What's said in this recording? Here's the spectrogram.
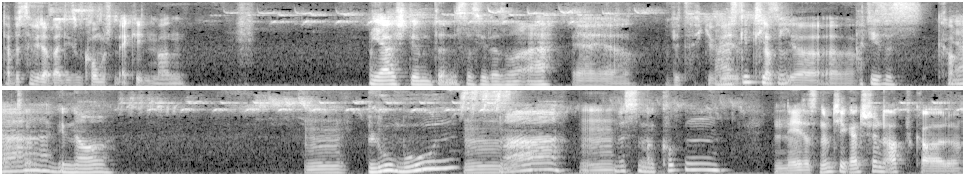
Da bist du wieder bei diesem komischen, eckigen Mann. Ja, stimmt, dann ist das wieder so. Ah, Ja, ja. Witzig gewesen. Ah, es gibt hier so- Klavier, ach, dieses. Krawatte. Ja, genau. hm, Blue Moon. Hm. Ah, hm. müsste man gucken. Nee, das nimmt hier ganz schön ab gerade.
